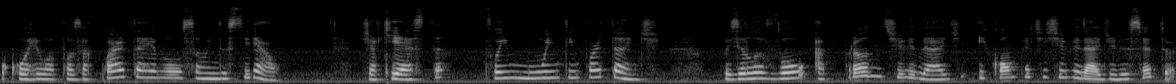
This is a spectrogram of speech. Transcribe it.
ocorreu após a quarta revolução industrial, já que esta foi muito importante, pois elevou a produtividade e competitividade do setor.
